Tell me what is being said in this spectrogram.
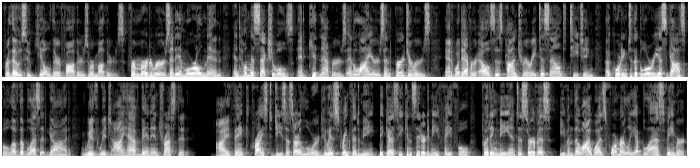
for those who kill their fathers or mothers, for murderers and immoral men, and homosexuals, and kidnappers, and liars, and perjurers, and whatever else is contrary to sound teaching, according to the glorious gospel of the blessed God, with which I have been entrusted. I thank Christ Jesus our Lord, who has strengthened me, because he considered me faithful, putting me into service, even though I was formerly a blasphemer,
